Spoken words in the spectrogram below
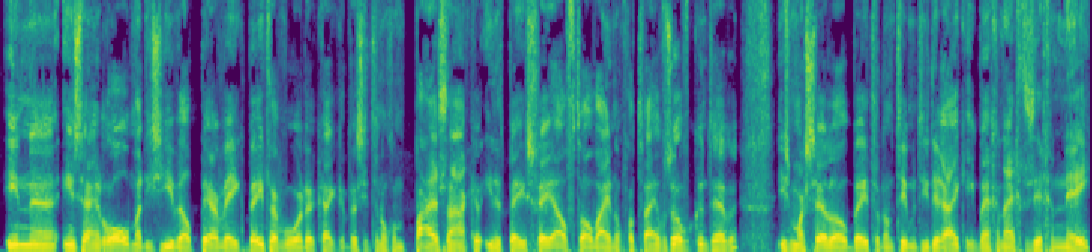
in, uh, in zijn rol. Maar die zie je wel per week beter worden. Kijk, er zitten nog een paar zaken in het PSV-elftal... waar je nog wat twijfels over kunt hebben. Is Marcelo beter dan Timothy de Rijk? Ik ben geneigd te zeggen nee.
